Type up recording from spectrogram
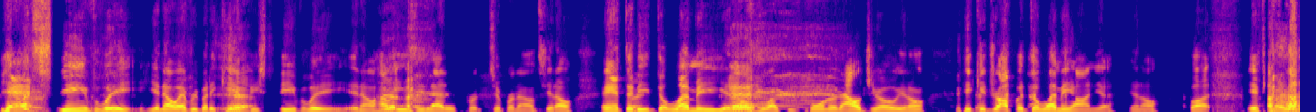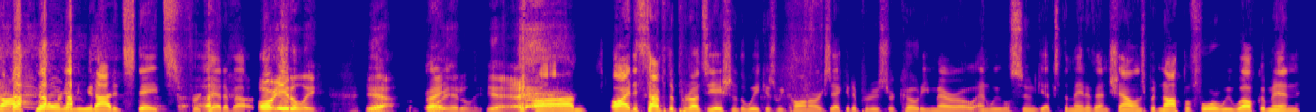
yeah, Steve Lee. You know, everybody can't Yeah. be Steve Lee. You know how Yeah. easy that is pr- to pronounce. You know, Anthony Delemy. You know, Yeah. who I think cornered Aljo. You know, he could drop a Delemy on you. You know, but if you were not born in the United States, forget about or you know, Italy. Yeah, Yeah, right. or Italy. Yeah. Um, all right, it's time for the pronunciation of the week as we call on our executive producer, Cody Merrow, and we will soon get to the main event challenge, but not before we welcome in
